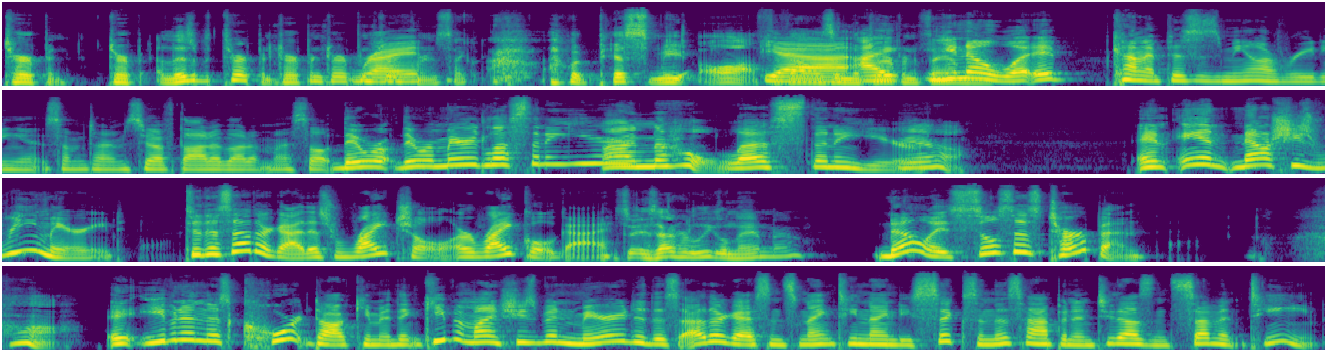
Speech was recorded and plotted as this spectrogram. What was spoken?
Turpin, Turpin, Elizabeth Turpin, Turpin, Turpin, Right. Turpin. It's like oh, that would piss me off. if I was in the I, Turpin family. you know what? It kind of pisses me off reading it sometimes too. I've thought about it myself. They were they were married less than a year. I know. Less than a year. Yeah. And and now she's remarried to this other guy, this Reichel or Reichel guy. So is that her legal name now? No, it still says Turpin. Huh. And even in this court document, then keep in mind she's been married to this other guy since 1996, and this happened in 2017.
